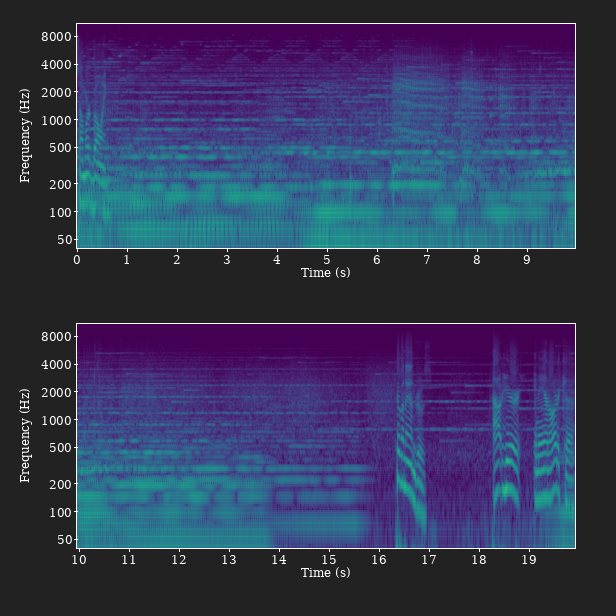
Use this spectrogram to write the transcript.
some are going. Kevin Andrews. Out here in Antarctica,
